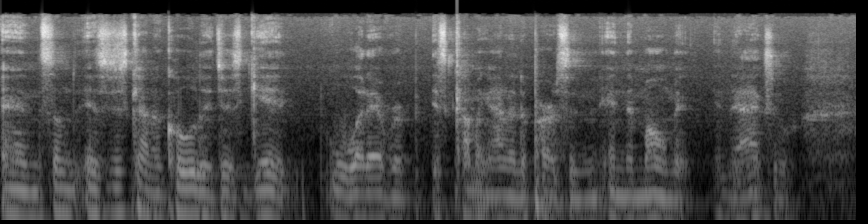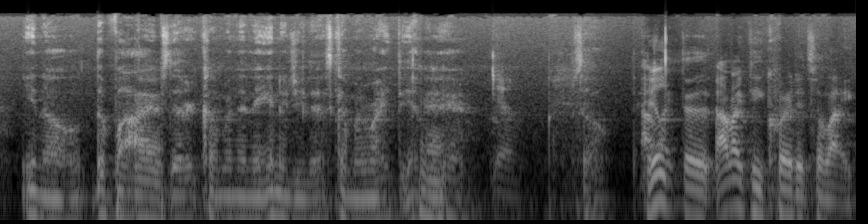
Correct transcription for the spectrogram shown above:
and some it's just kind of cool to just get whatever is coming out of the person in the moment, in the actual, you know, the vibes that are coming and the energy that's coming right there. Yeah. there. Yeah. So I like to I like to equate it to like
